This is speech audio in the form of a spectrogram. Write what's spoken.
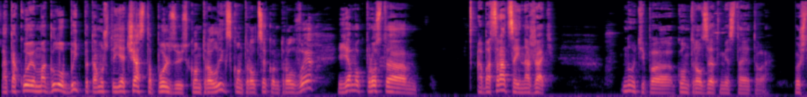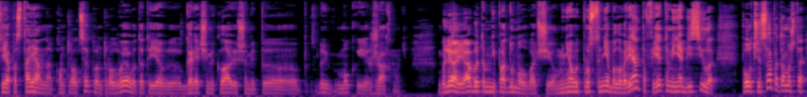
А такое могло быть, потому что я часто пользуюсь Ctrl-X, Ctrl-C, Ctrl-V, и я мог просто обосраться и нажать. Ну, типа Ctrl-Z вместо этого. Потому что я постоянно Ctrl-C, Ctrl-V, вот это я горячими клавишами ну, мог и жахнуть. Бля, я об этом не подумал вообще. У меня вот просто не было вариантов, и это меня бесило полчаса, потому что,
